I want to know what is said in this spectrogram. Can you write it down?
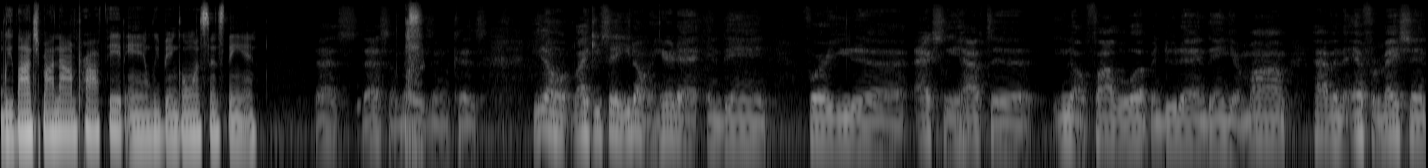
we launched my nonprofit and we've been going since then. That's that's amazing because you don't like you said you don't hear that and then for you to actually have to you know follow up and do that and then your mom having the information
